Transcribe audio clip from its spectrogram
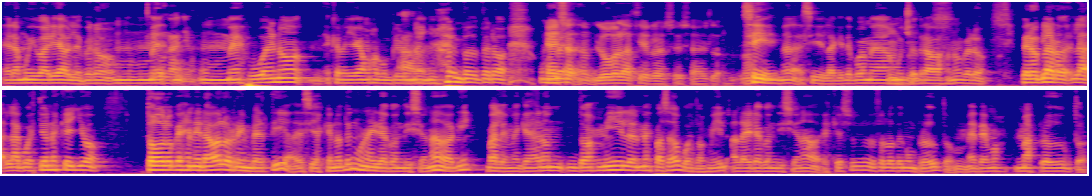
era muy variable, pero un mes, un año. un mes bueno, es que no llegamos a cumplir Ah, un año, entonces, pero un mes- luego la cierras, esa es lo... ¿no? Sí, la- sí, la quité porque me daba mucho trabajo, ¿no? Pero, pero claro, la, la cuestión es que yo todo lo que generaba lo reinvertía. Decía, es que no tengo un aire acondicionado aquí. Vale, me quedaron 2.000 el mes pasado, pues 2.000 al aire acondicionado. Es que eso solo tengo un producto. Metemos más productos,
